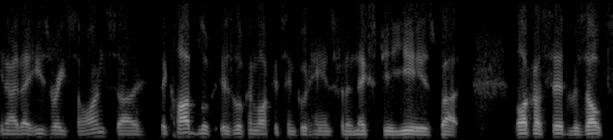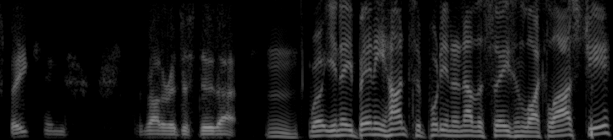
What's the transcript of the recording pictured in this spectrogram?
You know that he's re-signed, so the club look is looking like it's in good hands for the next few years. But like I said, results speak, and I'd rather just do that. Mm. Well, you need Benny Hunt to put in another season like last year,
